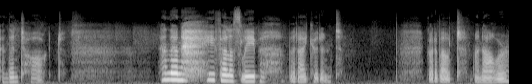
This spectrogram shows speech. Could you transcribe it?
and then talked. And then he fell asleep, but I couldn't. Got about an hour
